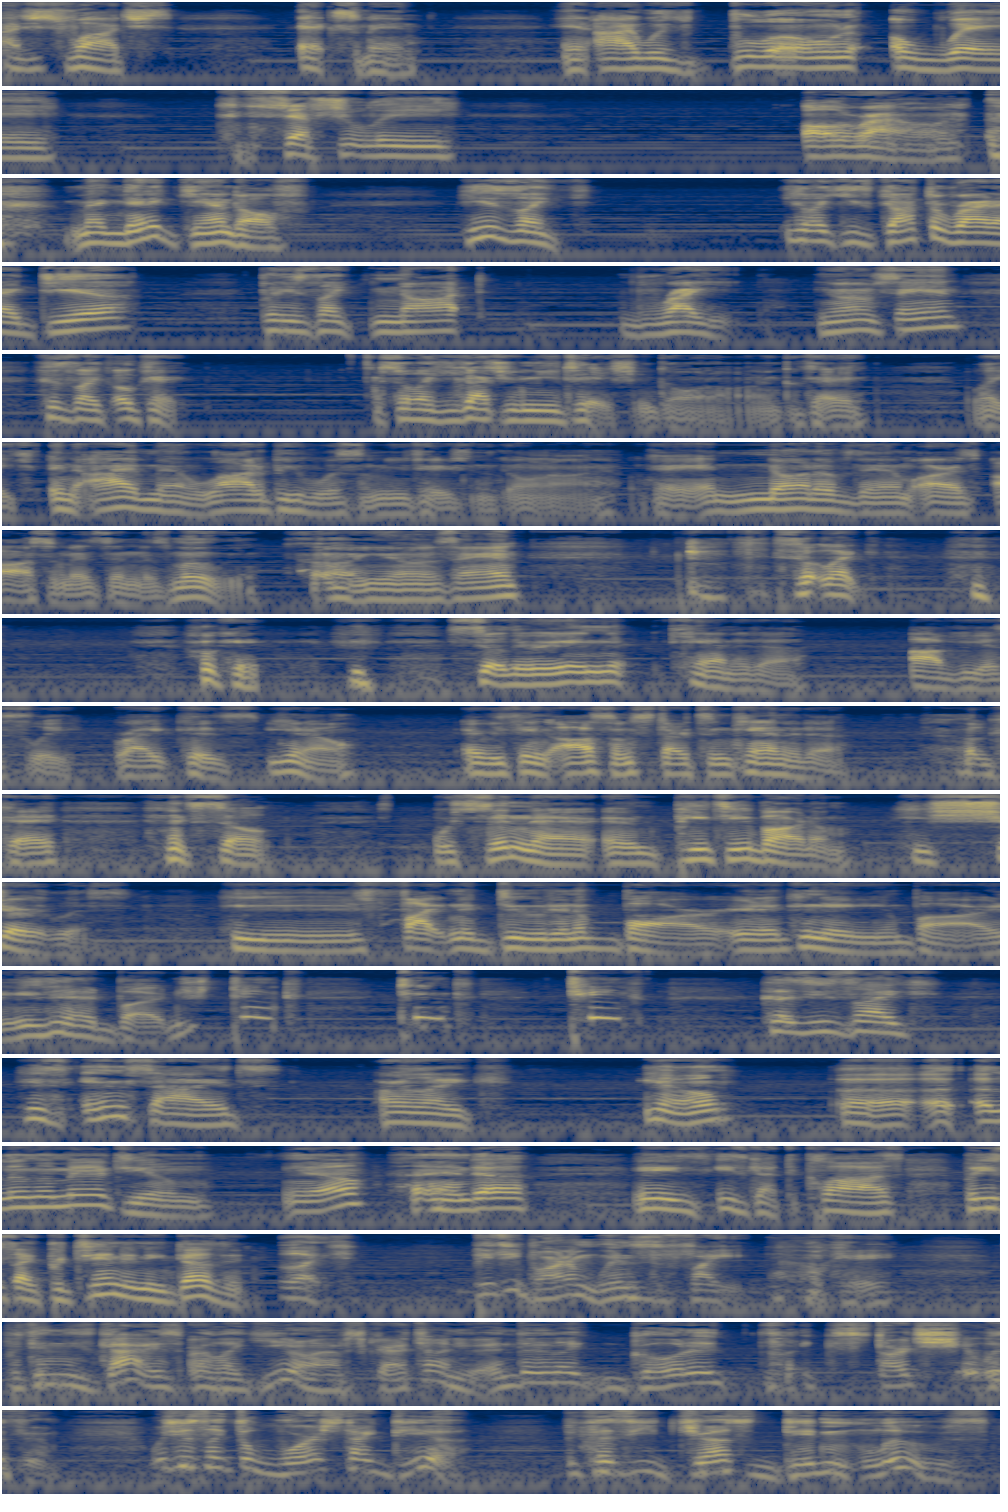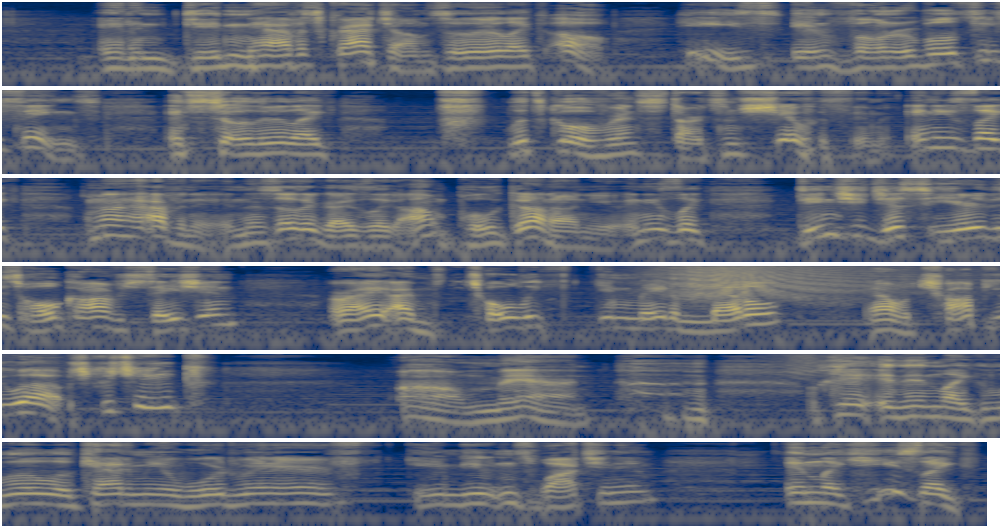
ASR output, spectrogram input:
I just watched X-Men and I was blown away conceptually all around. Magnetic Gandalf, he's like, he like he's got the right idea, but he's like not right. You know what I'm saying? Cause like, okay, so like you got your mutation going on, okay? Like, and I've met a lot of people with some mutations going on, okay? And none of them are as awesome as in this movie. you know what I'm saying? so like, okay, so they're in Canada, obviously, right? Because, you know, everything awesome starts in Canada, okay? And so we're sitting there and P.T. Barnum, he's shirtless he's fighting a dude in a bar, in a Canadian bar, and he's headbutting, tink, tink, tink, because he's like, his insides are like, you know, uh, aluminum, you know, and uh, he's he's got the claws, but he's like pretending he doesn't. Like, P.T. Barnum wins the fight, okay. But then these guys are like, you don't have scratch on you. And they're like, go to like start shit with him which is like the worst idea because he just didn't lose and didn't have a scratch on him. So they're like, oh, he's invulnerable to things. And so they're like, let's go over and start some shit with him. And he's like, I'm not having it. And this other guy's like, I'm gonna pull a gun on you. And he's like, didn't you just hear this whole conversation? All right, I'm totally fucking made of metal and I will chop you up. Oh man. Okay, and then like little Academy Award winner mutants watching him, and like he's like,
